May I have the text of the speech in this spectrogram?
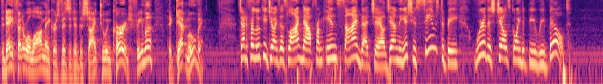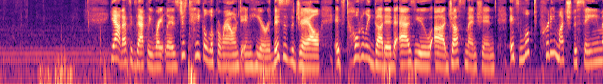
Today, federal lawmakers visited the site to encourage FEMA to get moving. Jennifer Luecke joins us live now from inside that jail. Jen, the issue seems to be where this jail is going to be rebuilt. Yeah, that's exactly right, Liz. Just take a look around in here. This is the jail. It's totally gutted, as you uh, just mentioned. It's looked pretty much the same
